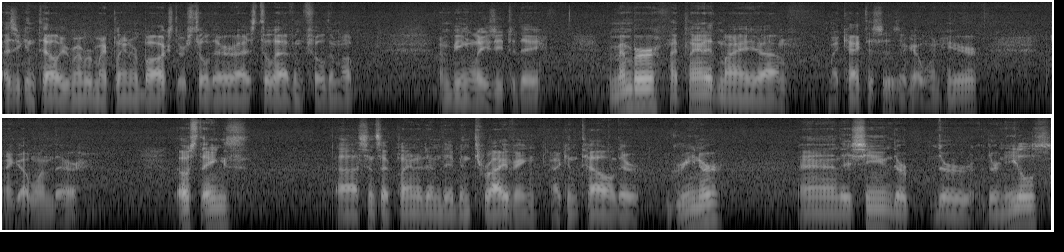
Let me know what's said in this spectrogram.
as you can tell you remember my planter box they're still there I still haven't filled them up I'm being lazy today remember I planted my um, my cactuses I got one here I got one there those things uh, since I planted them they've been thriving I can tell they're greener and they seem their their their needles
